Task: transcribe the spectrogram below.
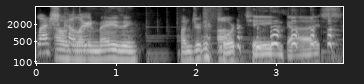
flesh That was fucking colored. amazing. 114, guys.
